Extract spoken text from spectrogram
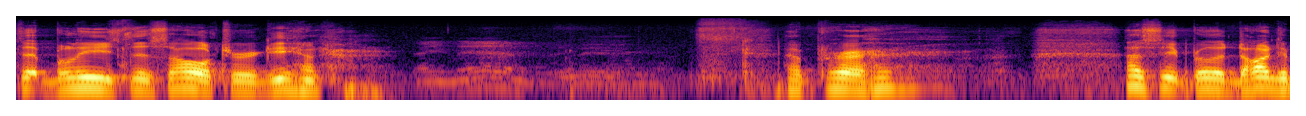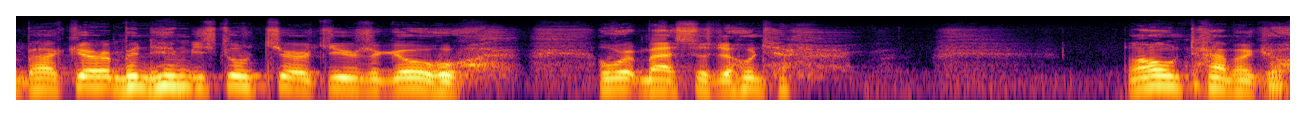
that believes this altar again. Amen. A prayer. I see Brother Donnie back there. I've been in his little church years ago over at Macedonia. Long time ago.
